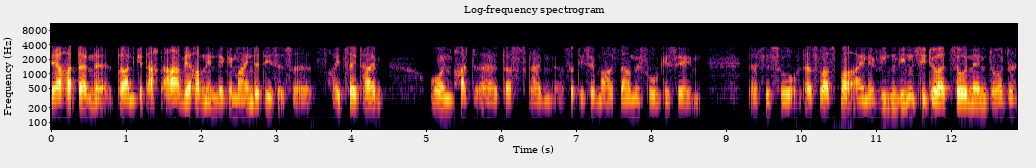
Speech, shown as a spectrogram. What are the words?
der hat dann äh, daran gedacht, ah, wir haben in der Gemeinde dieses äh, Freizeitheim und hat äh, das dann für diese Maßnahme vorgesehen. Das ist so das, was man eine Win-Win-Situation nennt oder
